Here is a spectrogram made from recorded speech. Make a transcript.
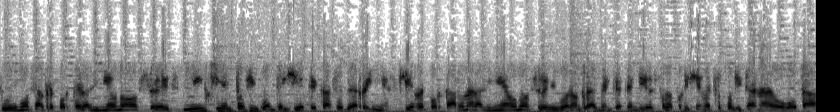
tuvimos al reporte de la línea 123 1.157 casos de riñas que reportaron a la línea 123 y fueron realmente atendidos por la Policía Metropolitana de Bogotá.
